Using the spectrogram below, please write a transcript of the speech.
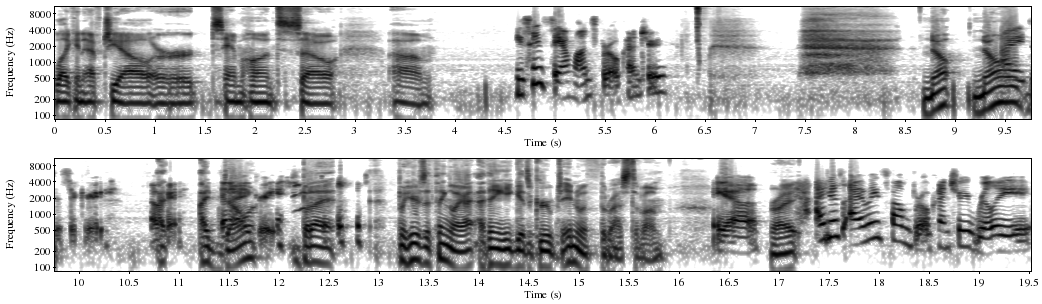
like an FGL or Sam Hunt. So um, You say Sam Hunt's Bro Country? no, no, I disagree. Okay. I, I don't. I agree. but I, but here's the thing: like I, I think he gets grouped in with the rest of them, yeah. right? I just I always found bro country really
